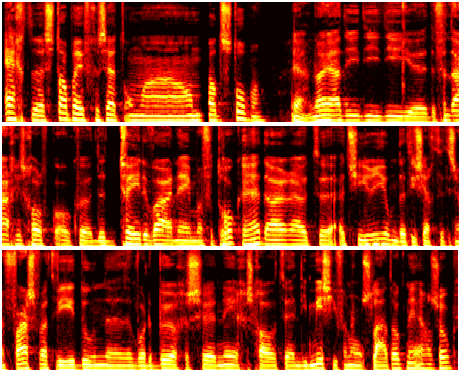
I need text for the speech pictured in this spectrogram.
echte stap heeft gezet om, om dat te stoppen. Ja, nou ja, die, die, die, eh, de, vandaag is geloof ik ook eh, de tweede waarnemer vertrokken hè, daar uit, eh, uit Syrië. Omdat hij zegt, het is een fars wat we hier doen. er worden burgers neergeschoten en die missie van ons slaat ook nergens op.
